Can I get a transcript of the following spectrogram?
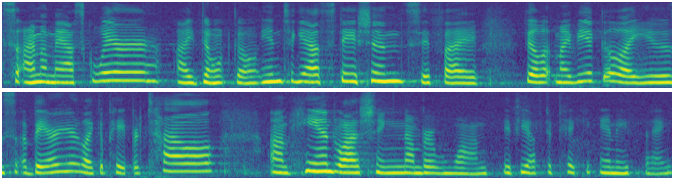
so I'm a mask wearer. I don't go into gas stations. If I fill up my vehicle, I use a barrier like a paper towel. Um, hand washing, number one, if you have to pick anything.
